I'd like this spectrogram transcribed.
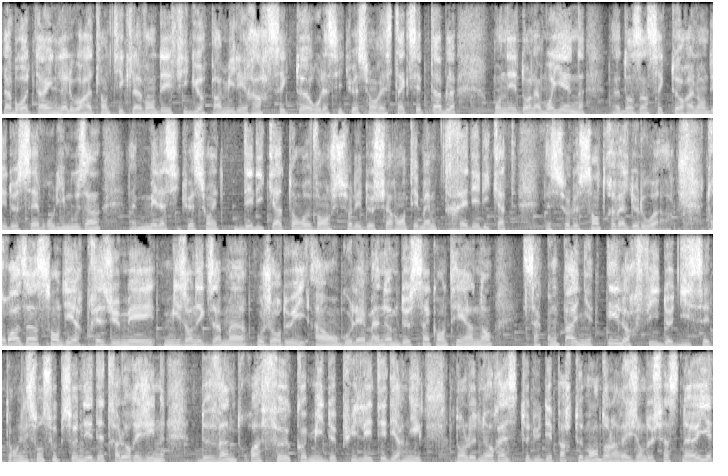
La Bretagne, la Loire-Atlantique, la Vendée figurent parmi les rares secteurs où la situation reste acceptable. On est dans la moyenne, dans un secteur allant des Deux-Sèvres au Limousin, mais la situation est délicate en revanche sur les deux Charentes et même très délicate sur le centre Val de Loire. Trois incendiaires présumés mis en examen aujourd'hui à Angoulême. Un homme de 51 ans, sa compagne et leur fille de 17 ans. Ils sont soupçonnés d'être à l'origine de 23 feux commis depuis l'été dernier dans le nord-est du département, dans la région de Chasseneuil.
